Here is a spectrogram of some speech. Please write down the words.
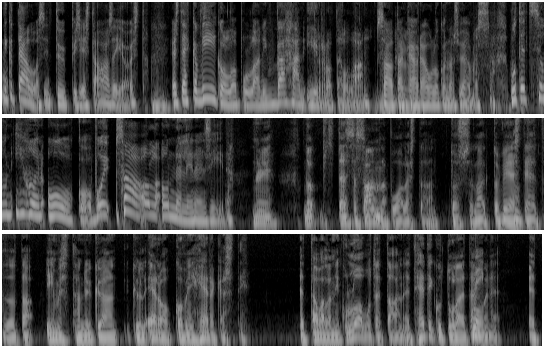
niin kuin tällaisin tyyppisistä asioista. Mm. Ja sitten ehkä viikonlopulla niin vähän irrotellaan. Saatan kyllä. käydä ulkona syömässä. Mutta se on ihan ok. Voi, saa olla onnellinen siitä. Niin. No tässä Sanna puolestaan tuossa laittoi viestiä, että tota, ihmisethän nykyään kyllä ero kovin herkästi. Että tavallaan niin kuin luovutetaan. Että heti kun tulee tämmöinen, niin. että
